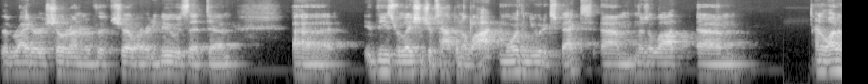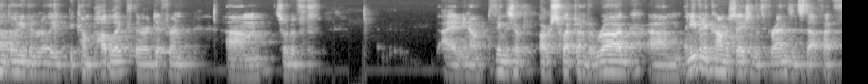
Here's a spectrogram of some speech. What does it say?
the writer, showrunner of the show already knew, is that um, uh, these relationships happen a lot more than you would expect. Um, there's a lot, um, and a lot of them don't even really become public. There are different um, sort of I, you know, things are, are swept under the rug. Um, and even in conversations with friends and stuff, I've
